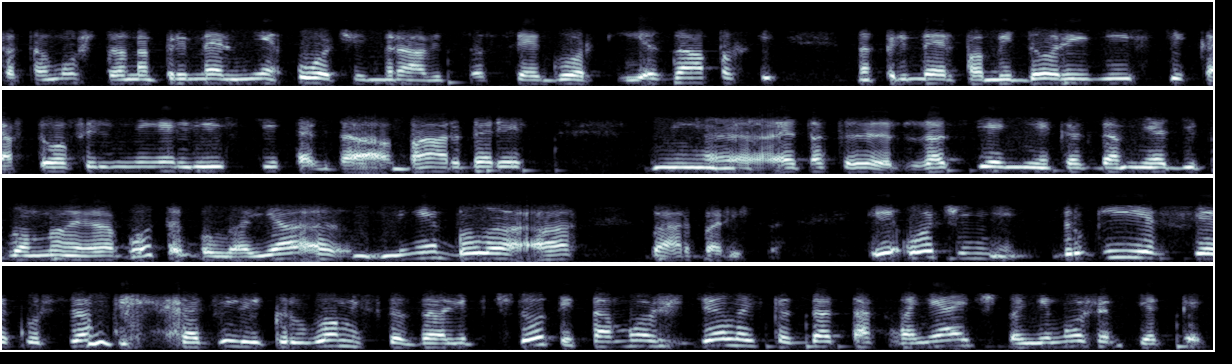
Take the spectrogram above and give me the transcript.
потому что, например, мне очень нравятся все горькие запахи, например, помидоры листья, картофельные листья, тогда барбарис. Это э, растение, когда у меня дипломная работа была, я, мне было о барбариса. И очень другие все курсанты ходили кругом и сказали, что ты там можешь делать, когда так воняет, что не можем терпеть.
